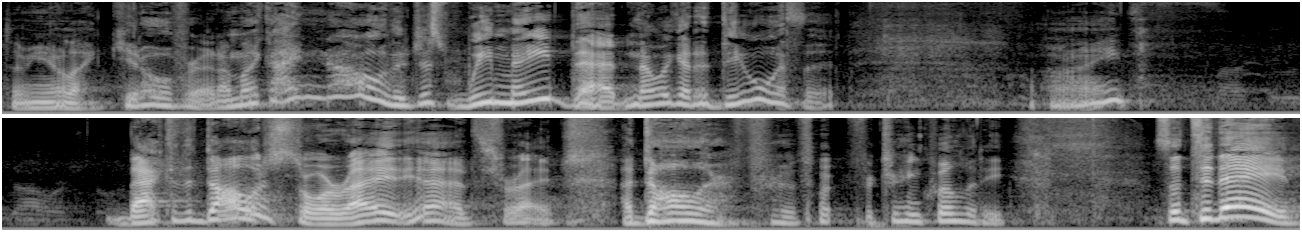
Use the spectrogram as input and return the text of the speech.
Some of you are like, get over it. I'm like, I know. They're just, we made that. Now we got to deal with it. All right? Back to the dollar store, right? Yeah, that's right. A dollar for, for, tranquility. So today,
